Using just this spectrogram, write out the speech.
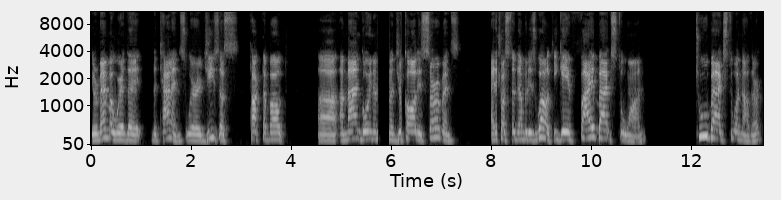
you remember where the, the talents, where Jesus talked about uh, a man going on a journey, called his servants and entrusted them with his wealth. He gave five bags to one, two bags to another,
